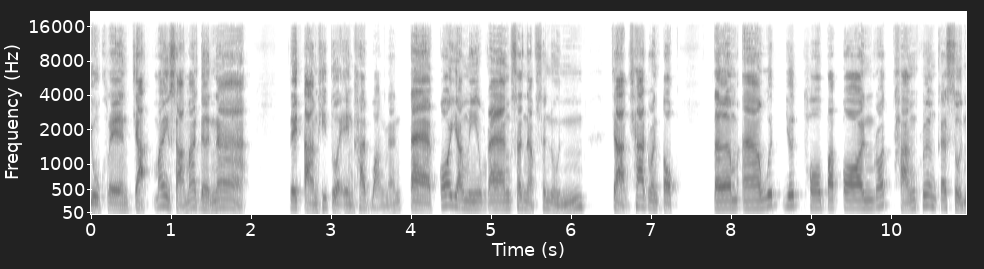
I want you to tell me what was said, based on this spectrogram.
ยูเครนจะไม่สามารถเดินหน้า ได้ตามที่ตัวเองคาดหวังนั้น แต่ก็ยังมีแรงสนับสนุนจากชาติวันตก เติมอาวุธยุทโธปกรณ์รถถังเครื่องกระสุน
